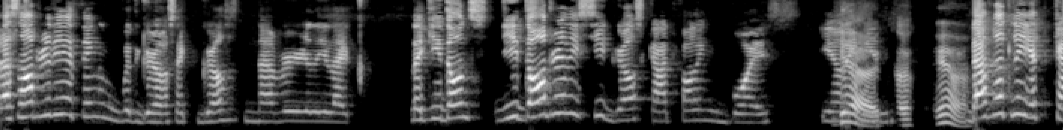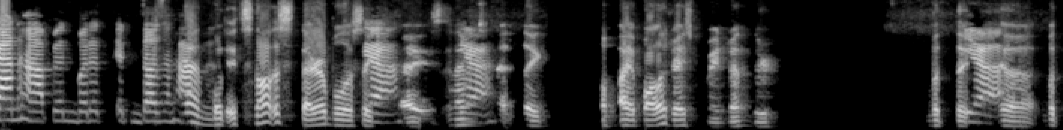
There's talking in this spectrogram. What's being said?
That's not really a thing with girls. Like girls never really like Like you don't you don't really see girls catcalling boys. You know what yeah, I mean? yeah. Definitely, it can happen, but it, it doesn't happen. but it's not as terrible as like Yeah, guys. And I'm yeah. like, I apologize for my gender, but the Yeah. uh, but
